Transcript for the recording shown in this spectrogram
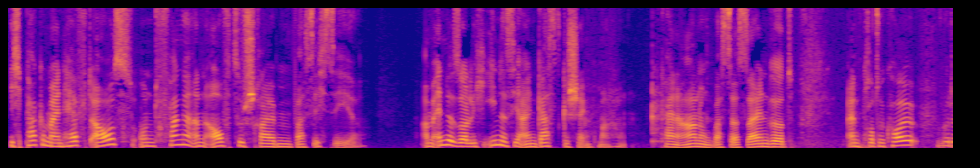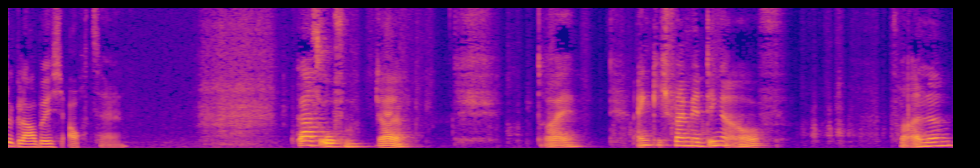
Ich packe mein Heft aus und fange an aufzuschreiben, was ich sehe. Am Ende soll ich Ines ja ein Gastgeschenk machen. Keine Ahnung, was das sein wird. Ein Protokoll würde, glaube ich, auch zählen. Gasofen, geil. Drei. Eigentlich fallen mir Dinge auf, Vor allem,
